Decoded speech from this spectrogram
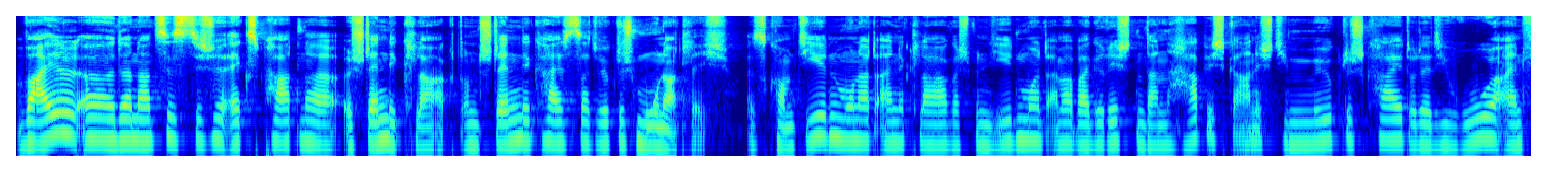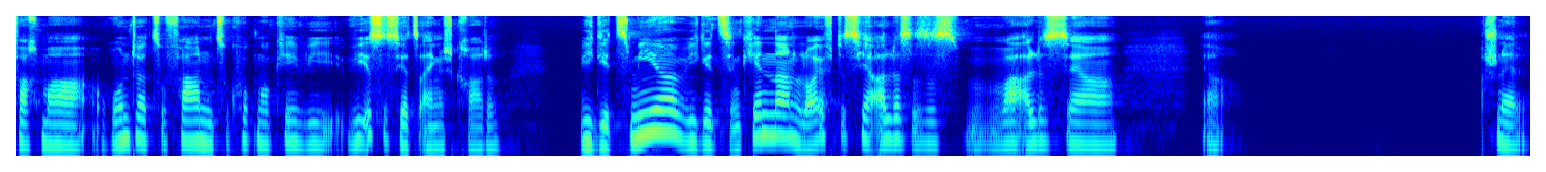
weil äh, der narzisstische Ex-Partner ständig klagt und ständig heißt das wirklich monatlich. Es kommt jeden Monat eine Klage, ich bin jeden Monat einmal bei Gerichten, dann habe ich gar nicht die Möglichkeit oder die Ruhe, einfach mal runterzufahren und zu gucken, okay, wie, wie ist es jetzt eigentlich gerade? Wie geht's mir? Wie geht's den Kindern? Läuft es hier alles? Es ist, war alles sehr, ja, schnell.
